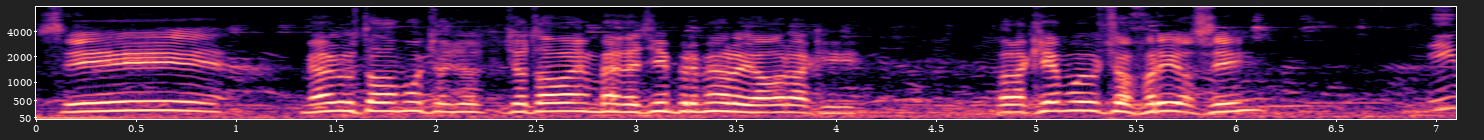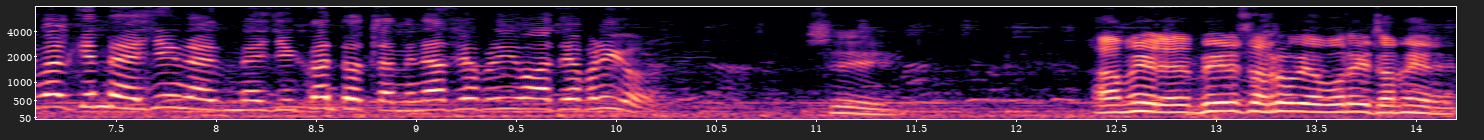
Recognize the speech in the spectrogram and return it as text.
sí, me ha gustado mucho. Yo, yo estaba en Medellín primero y ahora aquí. Pero aquí hay mucho frío, sí. Igual que en Medellín. En Medellín, ¿cuánto también hace frío? ¿Hace frío? Sí. Ah, mire, mire esa rubia bonita, mire.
